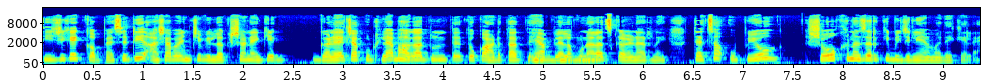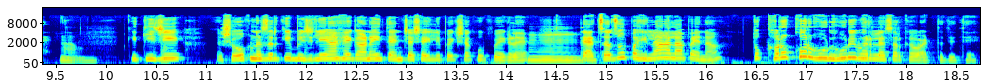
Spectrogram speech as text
ती जी काही कपॅसिटी आशाबाईंची विलक्षण आहे की गळ्याच्या कुठल्या भागातून ते तो काढतात हे आपल्याला कुणालाच कळणार नाही त्याचा उपयोग शोख नजर की बिजलियामध्ये केलाय हा. की ती जी शोक नजर की बिजलिया हे गाणंही त्यांच्या शैलीपेक्षा खूप वेगळं आहे. त्याचा जो पहिला आलाप आहे ना तो खरोखर हुडहुडी भरल्यासारखं वाटतं तिथे.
